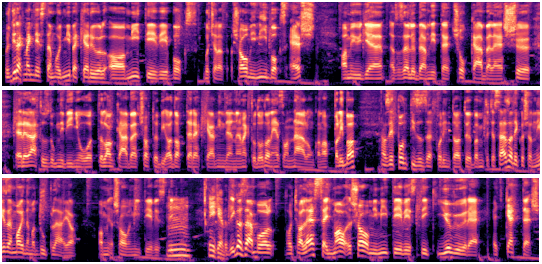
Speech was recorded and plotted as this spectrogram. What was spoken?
Most direkt megnéztem, hogy mibe kerül a Mi TV Box, bocsánat, a Xiaomi Mi Box S, ami ugye ez az előbb említett sok kábeles, erre rá tudsz dugni vinyót, LAN-kábel, stb. adapterekkel, mindennel meg tudod adni, ez van nálunk a nappaliba. Azért pont 10 ezer forinttal több, mint hogyha százalékosan nézem, majdnem a duplája ami a Xiaomi Mi TV Sticknek. Mm, igen. Tehát igazából, hogyha lesz egy ma, Xiaomi Mi TV Stick jövőre, egy kettes,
